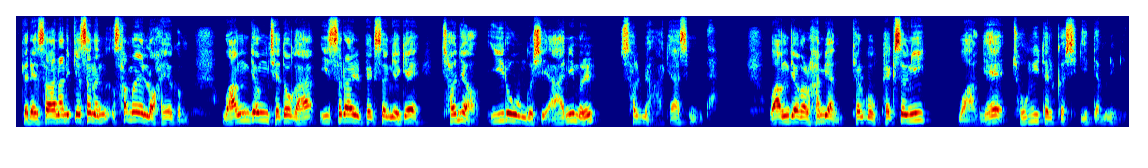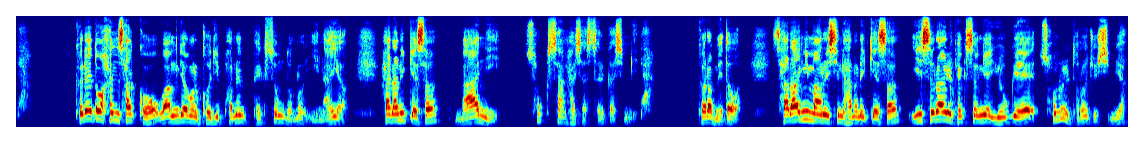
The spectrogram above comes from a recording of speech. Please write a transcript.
그래서 하나님께서는 사무엘로 하여금 왕정 제도가 이스라엘 백성에게 전혀 이로운 것이 아님을 설명하게 하십니다. 왕정을 하면 결국 백성이 왕의 종이 될 것이기 때문입니다. 그래도 한사코 왕정을 고집하는 백성들로 인하여 하나님께서 많이 속상하셨을 것입니다. 그럼에도 사랑이 많으신 하나님께서 이스라엘 백성의 요구에 손을 들어주시며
